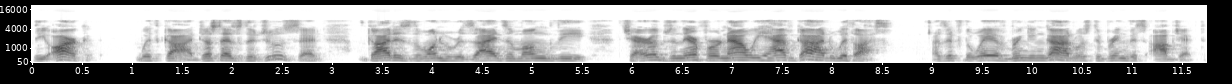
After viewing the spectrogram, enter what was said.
the ark with God, just as the Jews said, God is the one who resides among the cherubs, and therefore now we have God with us, as if the way of bringing God was to bring this object.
